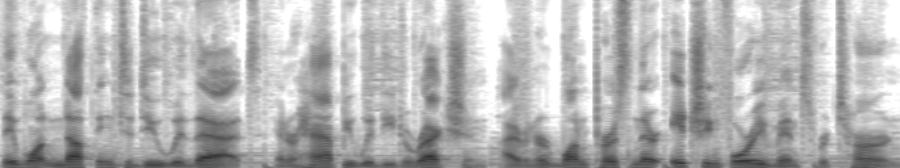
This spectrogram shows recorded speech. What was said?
they want nothing to do with that and are happy with the direction. I haven't heard one person there itching for a Vince return.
